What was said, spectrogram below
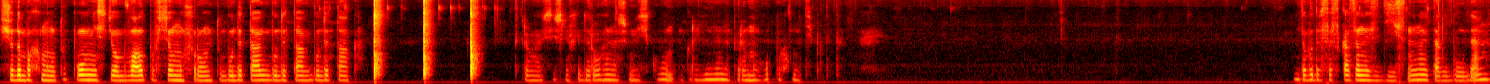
щодо Бахмуту, повністю обвал по всьому фронту. Буде так, буде так, буде так. Відкриваю всі шляхи дороги нашим військовим України на перемогу Бахмуті. То буде все сказане здійснено і так буде.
